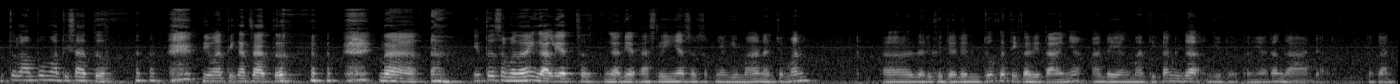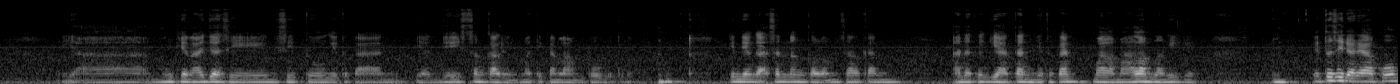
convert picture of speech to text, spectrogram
Itu lampu mati satu. Dimatikan satu. Nah itu sebenarnya nggak lihat nggak lihat aslinya sosoknya gimana. Cuman eh, dari kejadian itu ketika ditanya ada yang matikan nggak? Gitu. Ternyata nggak ada. Gitu kan. Ya mungkin aja sih di situ gitu kan. Ya dia iseng kali matikan lampu gitu kan. Mungkin dia nggak seneng kalau misalkan ada kegiatan gitu kan malam-malam lagi gitu. Itu sih dari aku.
